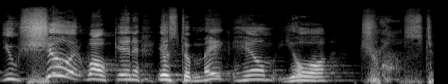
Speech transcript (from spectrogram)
you should walk in it, is to make him your trust.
